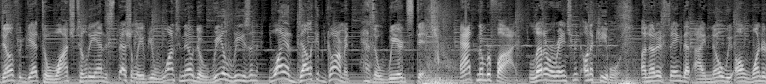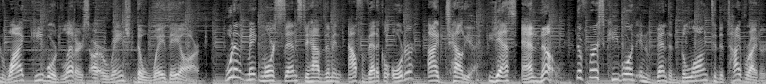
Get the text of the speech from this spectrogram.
Don't forget to watch till the end, especially if you want to know the real reason why a delicate garment has a weird stitch. At number 5, letter arrangement on a keyboard. Another thing that I know we all wondered why keyboard letters are arranged the way they are. Wouldn't it make more sense to have them in alphabetical order? I tell you, yes and no. The first keyboard invented belonged to the typewriter,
